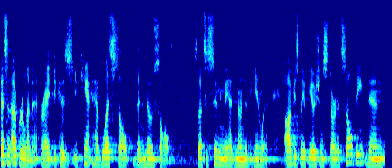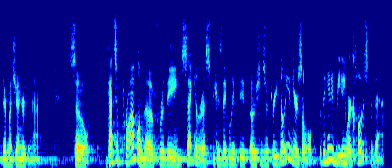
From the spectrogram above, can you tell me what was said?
that's an upper limit, right? Because you can't have less salt than no salt. So that's assuming they had none to begin with. Obviously, if the oceans started salty, then they're much younger than that. So that's a problem, though, for the secularists because they believe the oceans are 3 billion years old, but they can't even be anywhere close to that.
